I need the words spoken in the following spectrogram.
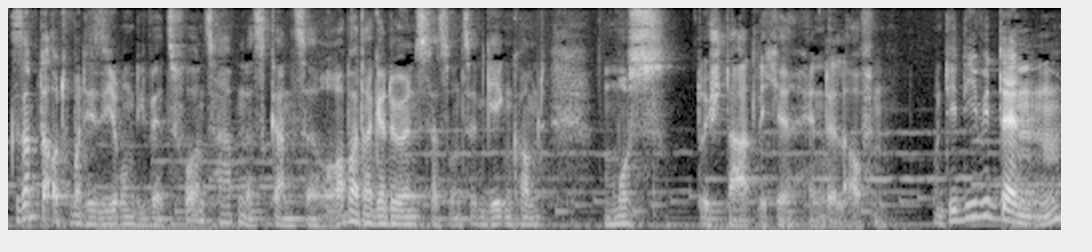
gesamte Automatisierung, die wir jetzt vor uns haben, das ganze Robotergedöns, das uns entgegenkommt, muss durch staatliche Hände laufen. Und die Dividenden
